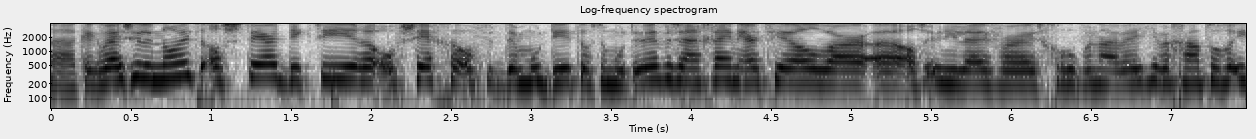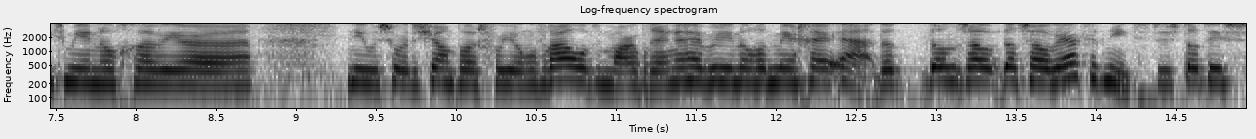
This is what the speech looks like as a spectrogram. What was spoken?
Uh, kijk, wij zullen nooit als ster dicteren of zeggen of er moet dit of er moet. We zijn geen RTL waar uh, als Unilever heeft geroepen, nou weet je, we gaan toch iets meer nog uh, weer nieuwe soorten shampoos voor jonge vrouwen op de markt brengen. Hebben jullie nog wat meer? Ja, dat, dan zo, dat zo werkt het niet. Dus dat is,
